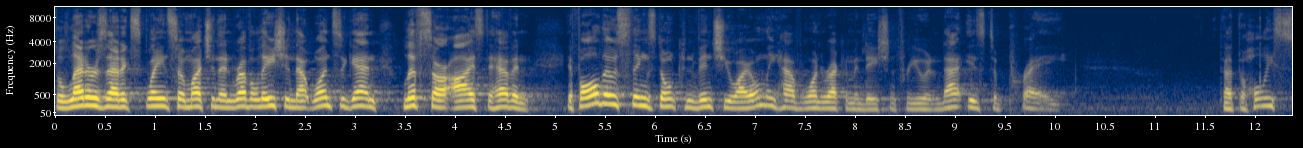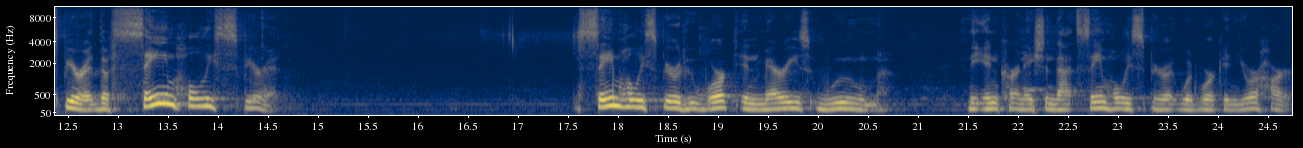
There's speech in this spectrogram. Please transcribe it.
the letters that explain so much, and then Revelation that once again lifts our eyes to heaven. If all those things don't convince you, I only have one recommendation for you, and that is to pray that the Holy Spirit, the same Holy Spirit, the same Holy Spirit who worked in Mary's womb, the incarnation, that same Holy Spirit would work in your heart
